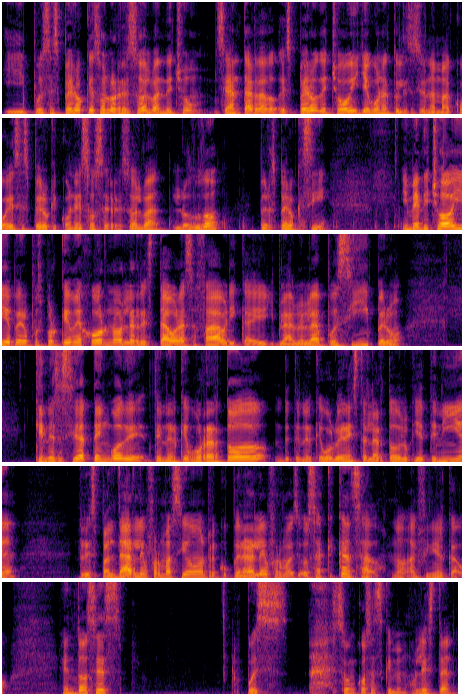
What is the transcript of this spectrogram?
Y pues espero que eso lo resuelvan. De hecho, se han tardado. Espero, de hecho, hoy llegó una actualización a macOS. Espero que con eso se resuelva. Lo dudo, pero espero que sí. Y me han dicho, oye, pero pues ¿por qué mejor no le restauras a fábrica? Y bla, bla, bla. Pues sí, pero ¿Qué necesidad tengo de tener que borrar todo, de tener que volver a instalar todo lo que ya tenía, respaldar la información, recuperar la información? O sea, qué cansado, ¿no? Al fin y al cabo. Entonces, pues son cosas que me molestan.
